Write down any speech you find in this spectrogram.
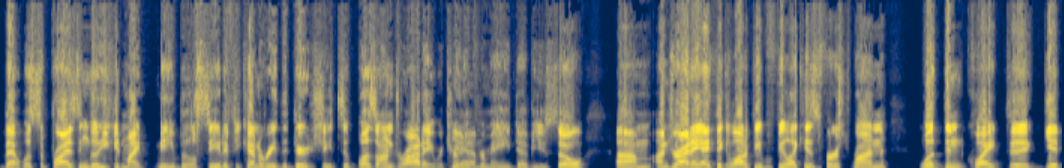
that was surprising, though you could might be able to see it if you kind of read the dirt sheets. It was Andrade returning yeah. from AEW. So um, Andrade, I think a lot of people feel like his first run what didn't quite uh, get.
